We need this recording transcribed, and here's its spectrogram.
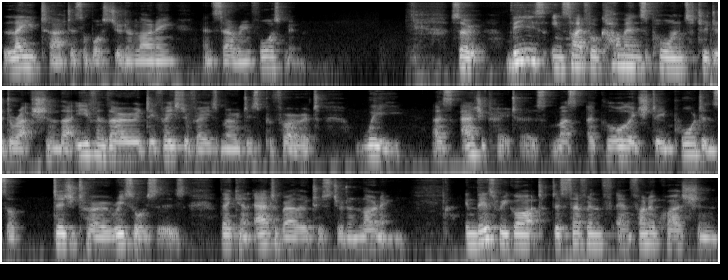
later to support student learning and self-reinforcement. So these insightful comments point to the direction that even though the face-to-face -face mode is preferred, we as educators must acknowledge the importance of digital resources that can add value to student learning. In this regard, the seventh and final question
